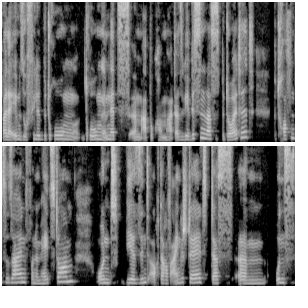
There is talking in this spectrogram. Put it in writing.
weil er eben so viele Bedrohungen, Drogen im Netz ähm, abbekommen hat. Also wir wissen, was es bedeutet, betroffen zu sein von einem Hate Storm. Und wir sind auch darauf eingestellt, dass ähm, uns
